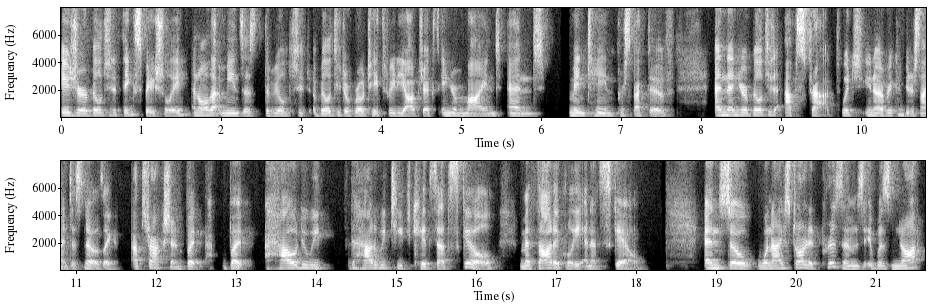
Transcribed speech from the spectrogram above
is your ability to think spatially. And all that means is the ability, ability to rotate 3D objects in your mind and maintain perspective. And then your ability to abstract, which you know every computer scientist knows, like abstraction. But but how do we how do we teach kids that skill methodically and at scale? And so when I started Prisms, it was not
